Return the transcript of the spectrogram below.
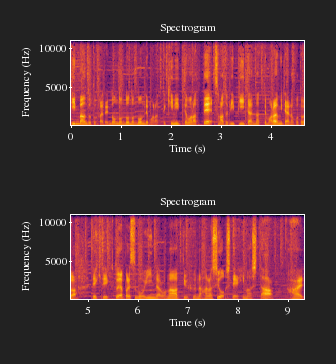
インバウンドとかでどんどんどんどん飲んでもらって気に入ってもらって、その後リピーターになってもらうみたいなことができていくと、やっぱりすごいいいんだろうなっていう風な話をしていました。はい。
